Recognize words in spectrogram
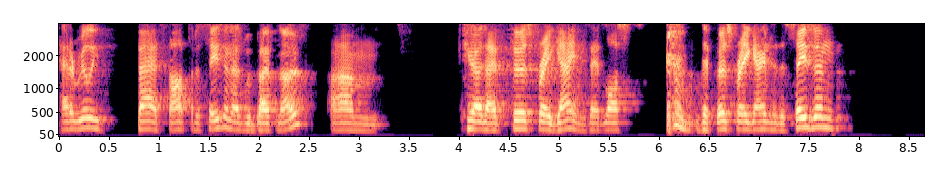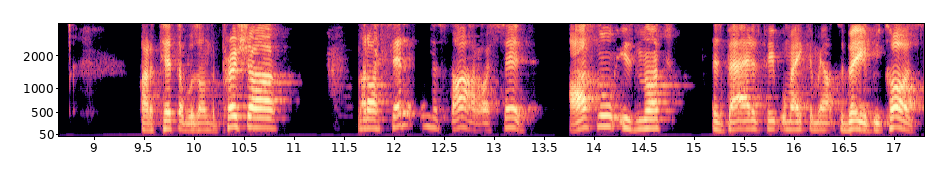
had a really bad start to the season, as we both know. Um, you know, their first three games, they'd lost their first three games of the season. Arteta was under pressure. But I said it from the start. I said Arsenal is not as bad as people make them out to be because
